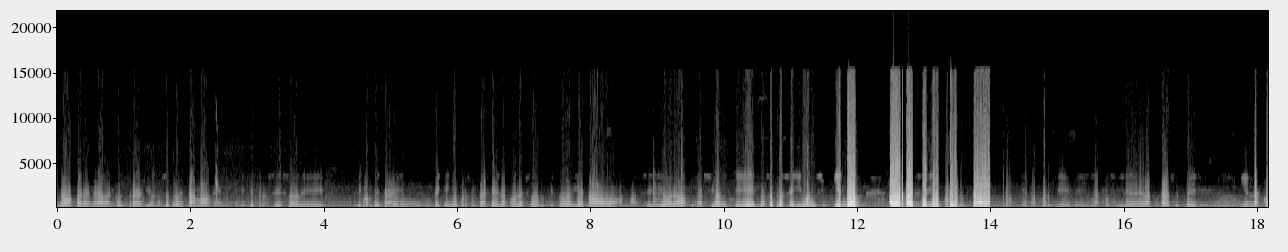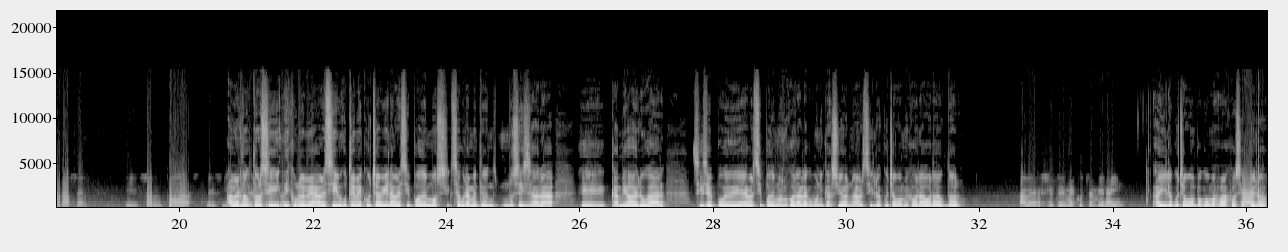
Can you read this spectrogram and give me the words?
No, para nada, al contrario. Nosotros estamos en, este proceso de, completar. Hay un, pequeño porcentaje de la población que todavía no, no accedió a la vacunación, que nosotros seguimos insistiendo a la accedió por voluntad propia, ¿no? Porque eh, las posibilidades de vacunarse, ustedes bien las conocen, son todas. A ver, doctor, si, discúlpeme, a ver si usted me escucha bien, a ver si podemos, seguramente, no sé si se habrá cambiado de lugar, si se puede, a ver si podemos mejorar la comunicación, a ver si lo escuchamos mejor ahora, doctor. A ver si ustedes me escuchan bien ahí. Ahí lo escuchamos un poco más bajo, sí, ah, pero...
